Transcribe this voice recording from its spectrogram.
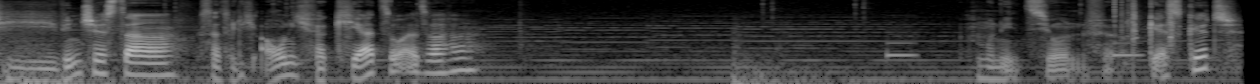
Die Winchester ist natürlich auch nicht verkehrt so als Waffe. Munition für Gasket.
